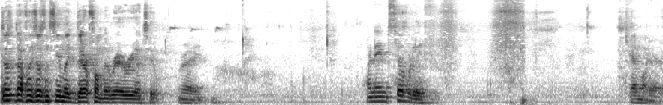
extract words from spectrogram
does, definitely doesn't seem like they're from their area too. right. Our name's Silverleaf. Camel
